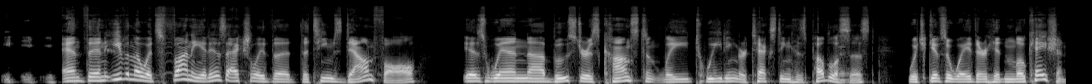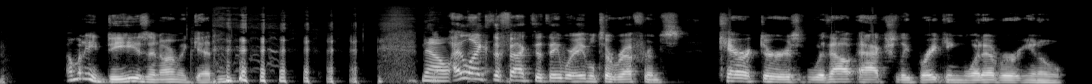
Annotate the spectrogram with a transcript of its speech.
and then, even though it's funny, it is actually the the team's downfall is when uh, Booster is constantly tweeting or texting his publicist, which gives away their hidden location. How many D's in Armageddon? now, I like the fact that they were able to reference characters without actually breaking whatever, you know,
